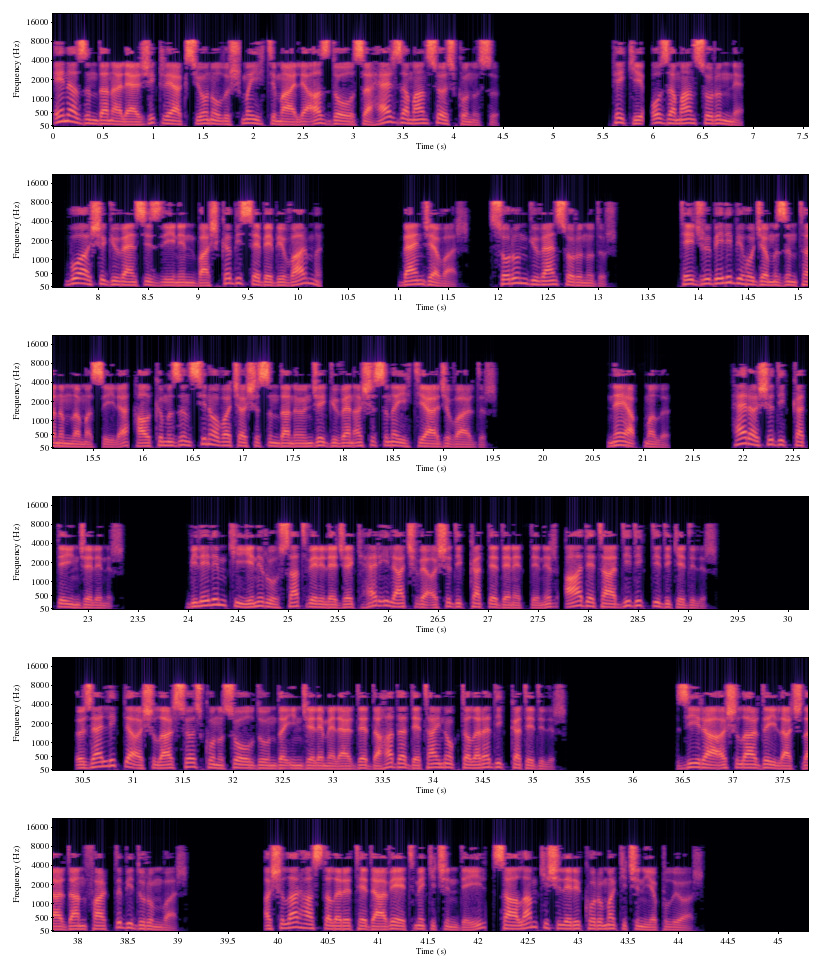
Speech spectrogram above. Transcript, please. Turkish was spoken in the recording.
En azından alerjik reaksiyon oluşma ihtimali az da olsa her zaman söz konusu. Peki, o zaman sorun ne? Bu aşı güvensizliğinin başka bir sebebi var mı? Bence var. Sorun güven sorunudur. Tecrübeli bir hocamızın tanımlamasıyla, halkımızın Sinovac aşısından önce güven aşısına ihtiyacı vardır. Ne yapmalı? Her aşı dikkatle incelenir. Bilelim ki yeni ruhsat verilecek her ilaç ve aşı dikkatle denetlenir, adeta didik didik edilir. Özellikle aşılar söz konusu olduğunda incelemelerde daha da detay noktalara dikkat edilir. Zira aşılarda ilaçlardan farklı bir durum var. Aşılar hastaları tedavi etmek için değil, sağlam kişileri korumak için yapılıyor.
